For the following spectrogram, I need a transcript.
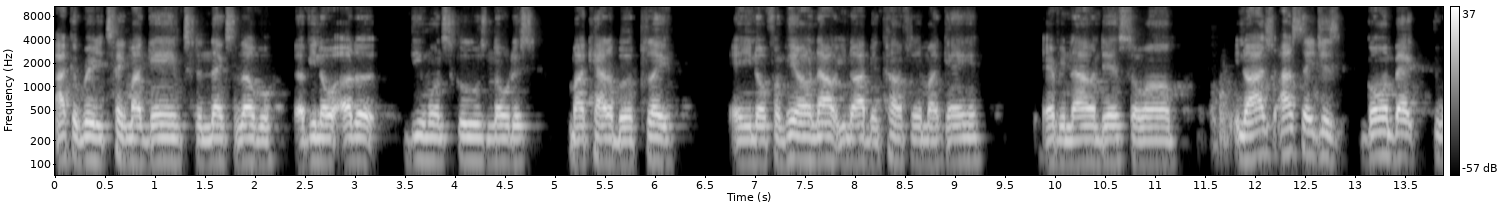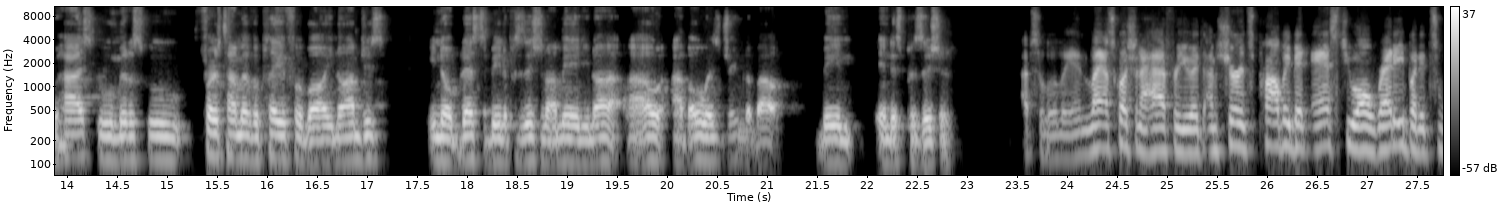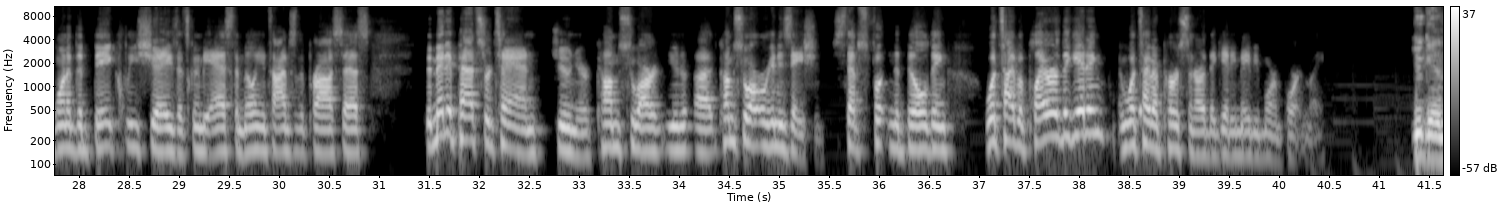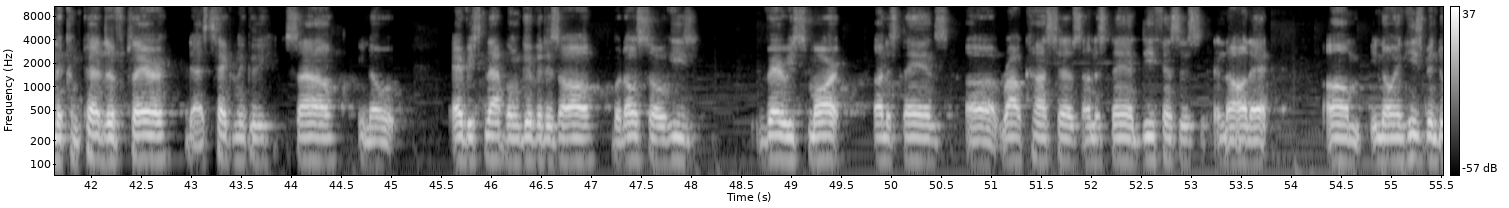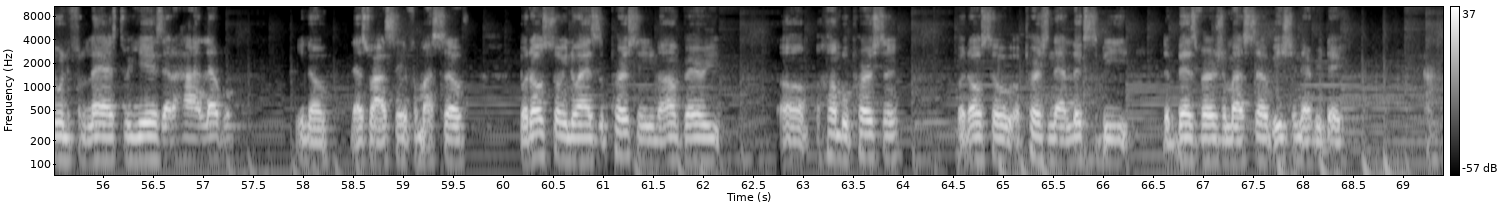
I could really take my game to the next level of, you know, other D1 schools notice my caliber of play. And, you know, from here on out, you know, I've been confident in my game every now and then. So, um, you know, I, I say just going back through high school, middle school, first time I ever played football, you know, I'm just, you know, blessed to be in the position I'm in. You know, I, I, I've always dreamed about being in this position. Absolutely. And last question I have for you, I'm sure it's probably been asked you already, but it's one of the big cliches that's going to be asked a million times in the process the minute Pat Surtain Jr. comes to our uh, comes to our organization, steps foot in the building, what type of player are they getting, and what type of person are they getting? Maybe more importantly, you're getting a competitive player that's technically sound. You know, every snap gonna give it his all, but also he's very smart, understands uh, route concepts, understands defenses, and all that. Um, you know, and he's been doing it for the last three years at a high level. You know, that's why I say for myself but also, you know, as a person, you know, I'm very um, humble person, but also a person that looks to be the best version of myself each and every day.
